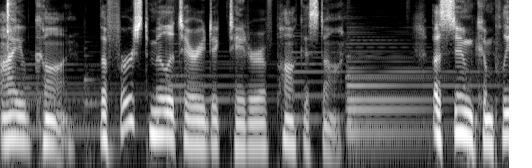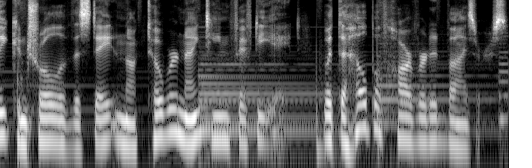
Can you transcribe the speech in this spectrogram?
Ayub Khan, the first military dictator of Pakistan, assumed complete control of the state in October 1958 with the help of Harvard advisors.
